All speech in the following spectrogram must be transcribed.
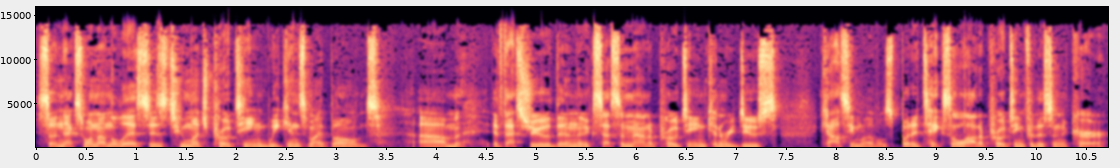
So, next one on the list is too much protein weakens my bones. Um, if that's true, then the excessive amount of protein can reduce calcium levels, but it takes a lot of protein for this to occur.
